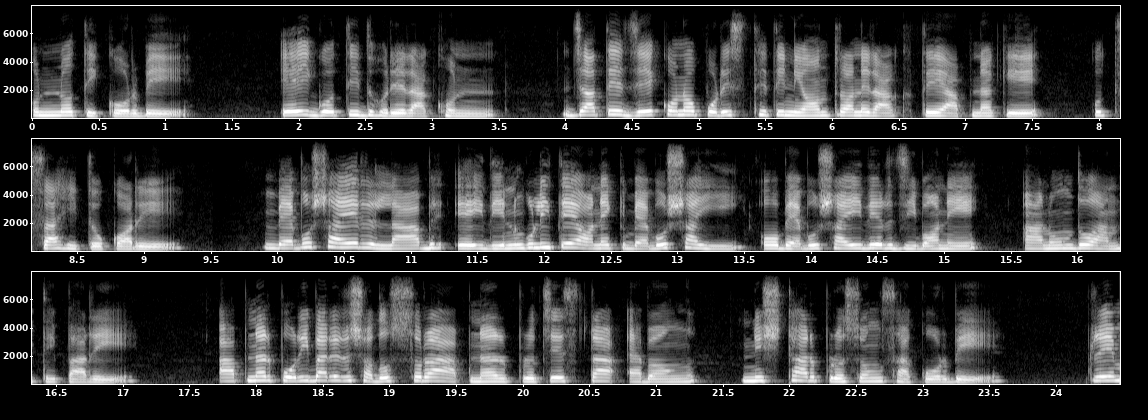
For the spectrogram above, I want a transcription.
উন্নতি করবে। এই গতি ধরে রাখুন, যাতে যে কোনো পরিস্থিতি নিয়ন্ত্রণে রাখতে আপনাকে উৎসাহিত করে। ব্যবসায়ের লাভ এই দিনগুলিতে অনেক ব্যবসায়ী ও ব্যবসায়ীদের জীবনে আনন্দ আনতে পারে। আপনার পরিবারের সদস্যরা আপনার প্রচেষ্টা এবং নিষ্ঠার প্রশংসা করবে। প্রেম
